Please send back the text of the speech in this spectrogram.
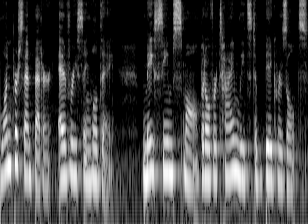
1% better every single day may seem small, but over time leads to big results.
